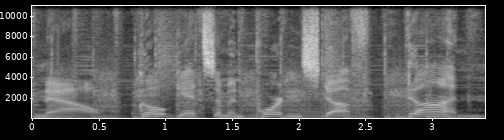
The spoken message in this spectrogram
Now, go get some important stuff done.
